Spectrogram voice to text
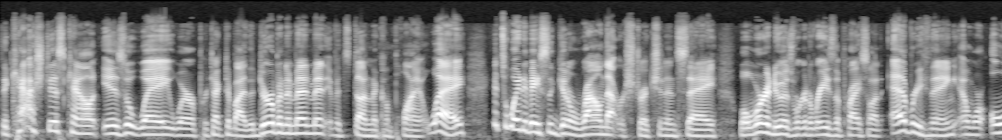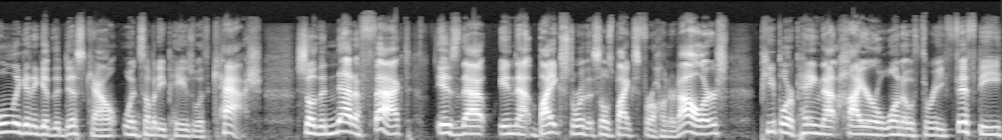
the cash discount is a way where protected by the Durbin Amendment, if it's done in a compliant way, it's a way to basically get around that restriction and say, what we're going to do is we're going to raise the price on everything, and we're only going to give the discount when somebody pays with cash. So the net effect is that in that bike store that sells bikes for $100, people are paying that higher 103.50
